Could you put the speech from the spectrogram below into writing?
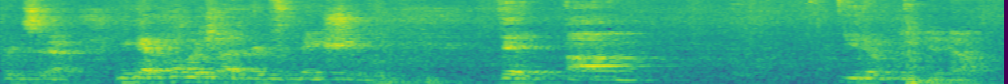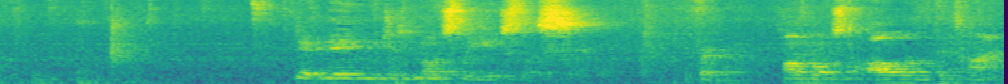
prints it out. You get a whole bunch of other information that um, you don't need to know, which is mostly useless for almost all of the time.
